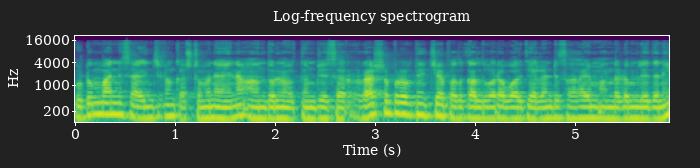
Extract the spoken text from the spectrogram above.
కుటుంబాన్ని సాగించడం కష్టమని ఆయన ఆందోళన వ్యక్తం చేశారు. రాష్ట్ర ప్రభుత్వం ఇచ్చే పథకాల ద్వారా వారికి ఎలాంటి సహాయం అందడం లేదని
